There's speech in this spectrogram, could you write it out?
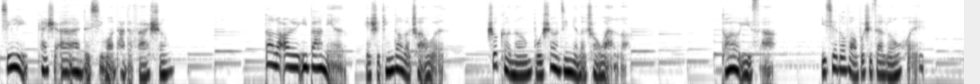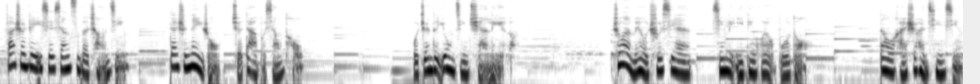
心里开始暗暗的希望它的发生。到了二零一八年，也是听到了传闻。说可能不上今年的春晚了，多有意思啊！一切都仿佛是在轮回，发生着一些相似的场景，但是内容却大不相同。我真的用尽全力了。春晚没有出现，心里一定会有波动，但我还是很庆幸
